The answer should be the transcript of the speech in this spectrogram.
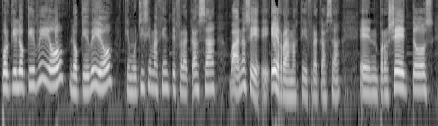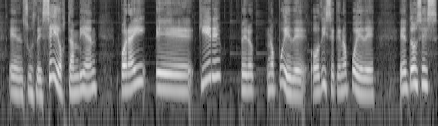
Porque lo que veo, lo que veo, que muchísima gente fracasa, va, no sé, eh, erra más que fracasa, en proyectos, en sus deseos también, por ahí eh, quiere, pero no puede, o dice que no puede. Entonces,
